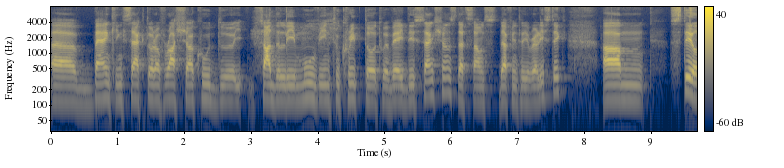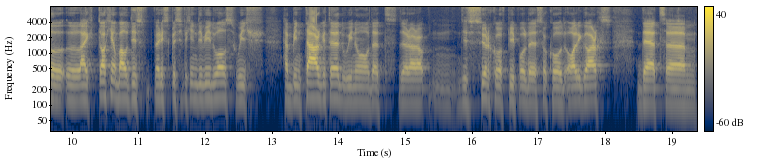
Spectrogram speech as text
uh, banking sector of Russia could uh, suddenly move into crypto to evade these sanctions. That sounds definitely realistic. Um, still, uh, like talking about these very specific individuals which have been targeted, we know that there are um, this circle of people, the so-called oligarchs, that um,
